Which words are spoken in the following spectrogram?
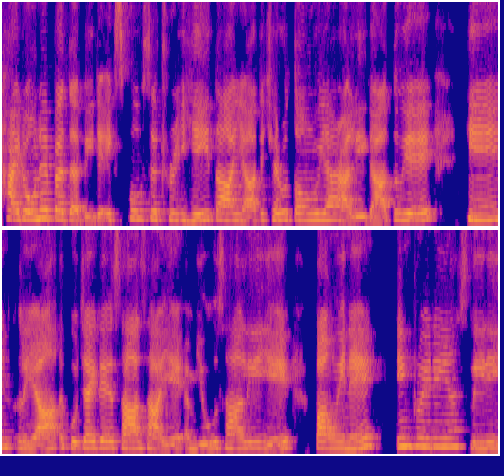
title နဲ့ပတ်သက်ပြီးတဲ့ expository ရေးသားရာတချို့တို့သုံးလို့ရတာလေးကသူ့ရဲ့ hint လျာအခုကြိုက်တဲ့အစားအစာရဲ့အမျိုးအစားလေးရဲ့ပါဝင်တဲ့ ingredients လေးတွေ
